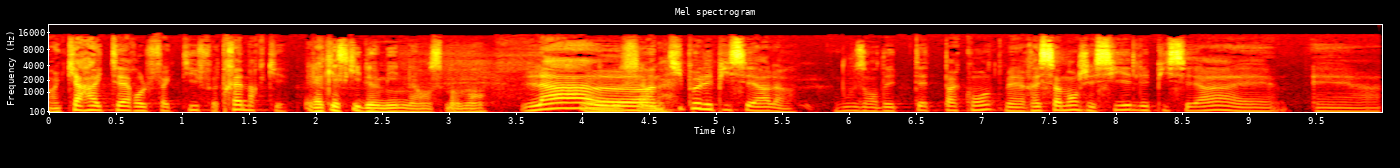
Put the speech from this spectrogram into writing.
un caractère olfactif très marqué. Et là, qu'est-ce qui domine là en ce moment Là, euh, un petit peu l'épicéa là. Vous vous en rendez peut-être pas compte, mais récemment j'ai scié de l'épicéa et, et, euh,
